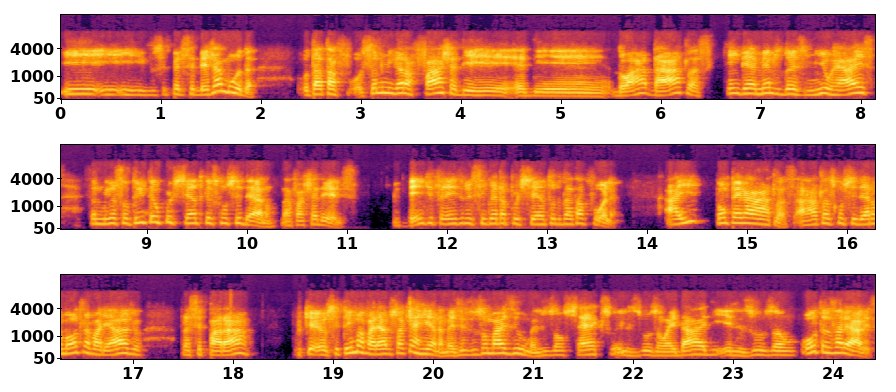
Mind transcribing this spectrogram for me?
e, e, e você perceber já muda. O data, se eu não me engano, a faixa de, de doar da Atlas, quem ganha menos de dois mil reais, se não me engano, são 31% que eles consideram na faixa deles. Bem diferente dos 50% do Datafolha. Aí, vamos pegar a Atlas. A Atlas considera uma outra variável para separar porque eu citei uma variável só que é a renda, mas eles usam mais de uma. Eles usam o sexo, eles usam a idade, eles usam outras variáveis.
